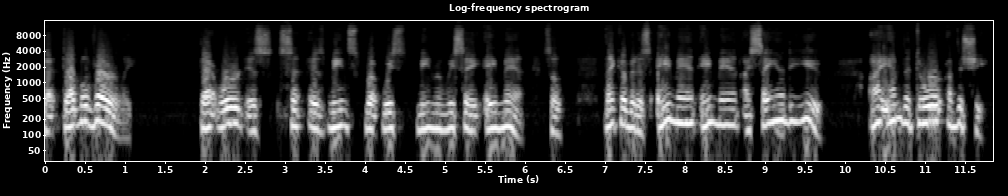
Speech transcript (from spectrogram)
that double verily, that word is, is means what we mean when we say amen. So think of it as amen, amen, I say unto you, I am the door of the sheep.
